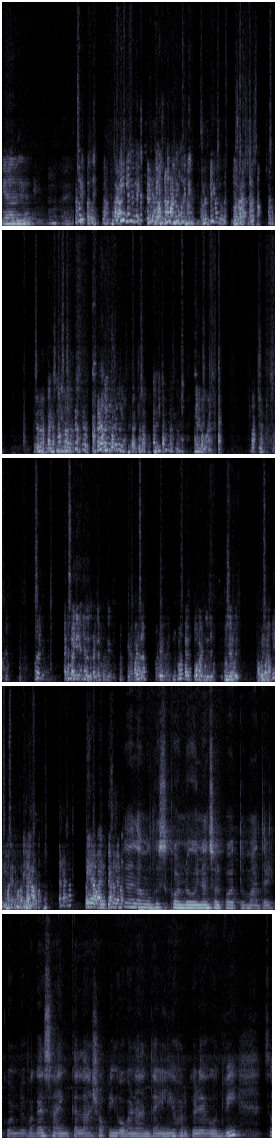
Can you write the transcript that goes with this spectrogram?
ಏನಂದಿದೆ ಊಟ ಮುಗಿಸ್ಕೊಂಡು ಇನ್ನೊಂದು ಸ್ವಲ್ಪ ಹೊತ್ತು ಮಾತಾಡ್ಕೊಂಡು ಇವಾಗ ಸಾಯಂಕಾಲ ಶಾಪಿಂಗ್ ಹೋಗೋಣ ಅಂತ ಹೇಳಿ ಹೊರಗಡೆ ಹೋದ್ವಿ. ಸೊ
